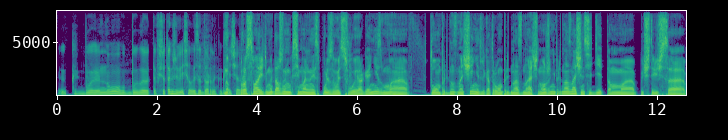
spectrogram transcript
э, как бы, ну, было это все так же весело и задорно, как Ну, сейчас. Просто смотрите, мы должны максимально использовать свой организм в том предназначении, для которого он предназначен. Он же не предназначен сидеть там а, по 4 часа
